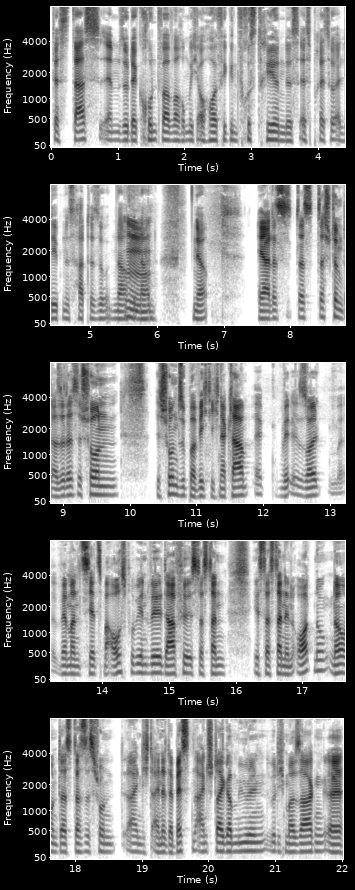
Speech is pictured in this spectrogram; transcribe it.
dass das ähm, so der Grund war, warum ich auch häufig ein frustrierendes Espresso-Erlebnis hatte, so im Nachhinein. Ja. Ja, das, das, das stimmt. Also das ist schon, ist schon super wichtig. Na klar, äh, soll, wenn man es jetzt mal ausprobieren will, dafür ist das dann, ist das dann in Ordnung. Ne? Und das, das ist schon eigentlich eine der besten Einsteigermühlen, würde ich mal sagen. Äh,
